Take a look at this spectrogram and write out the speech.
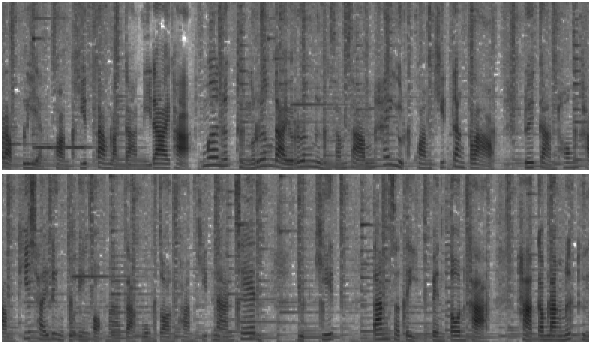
ปรับเปลี่ยนความคิดตามหลักการนี้ได้ค่ะ เมื่อนึกถึงเรื่องใดเรื่องหนึ่งซ้ำๆให้หยุดความคิดดังกล่าว ด้วยการท่องคำที่ใช้ดึงตัวเองออกมาจากวงจรความคิดนั้น เช่น หยุดคิด ตั้งสติเป็นต้นค่ะ หากกำลังนึกถึง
